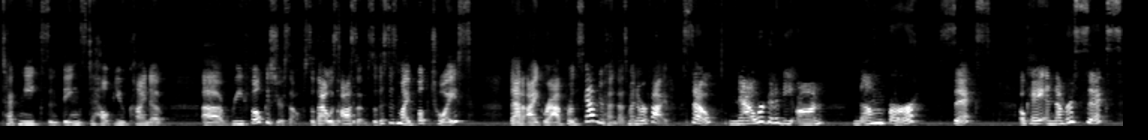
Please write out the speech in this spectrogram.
techniques and things to help you kind of uh, refocus yourself. So that was awesome. So this is my book choice that I grabbed for the scavenger hunt. That's my number five. So now we're gonna be on number six, okay? And number six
